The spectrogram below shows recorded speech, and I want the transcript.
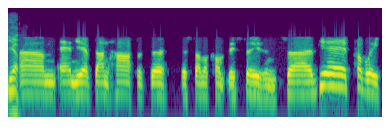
Yep. Um, and yeah, I've done half of the, the summer comp this season. So yeah, probably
